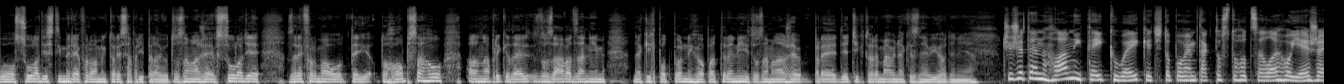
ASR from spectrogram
alebo v súlade s tými reformami, ktoré sa pripravujú. To znamená, že aj v súlade s reformou tej, toho obsahu, ale napríklad aj so zavádzaním nejakých podporných opatrení, to znamená, že pre deti, ktoré majú nejaké znevýhodnenia. Čiže ten hlavný takeaway, keď to poviem takto z toho celého, je, že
